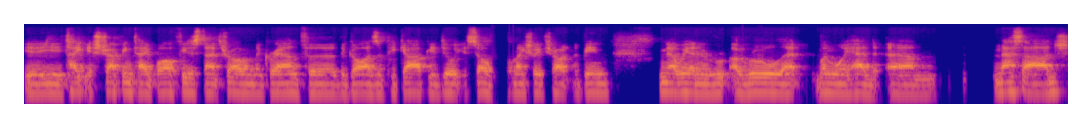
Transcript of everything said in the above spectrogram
you, you take your strapping tape off. You just don't throw it on the ground for the guys to pick up. You do it yourself. Make sure you throw it in the bin. You know we had a, a rule that when we had um, massage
